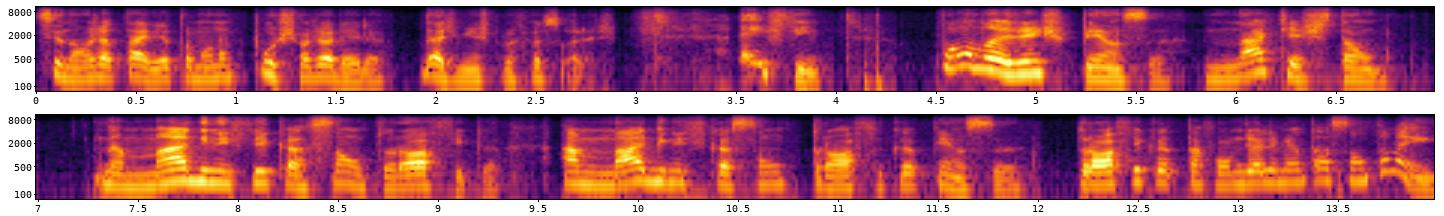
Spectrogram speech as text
Senão já estaria tomando um puxão de orelha das minhas professoras. Enfim, quando a gente pensa na questão da magnificação trófica, a magnificação trófica pensa, trófica tá falando de alimentação também.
